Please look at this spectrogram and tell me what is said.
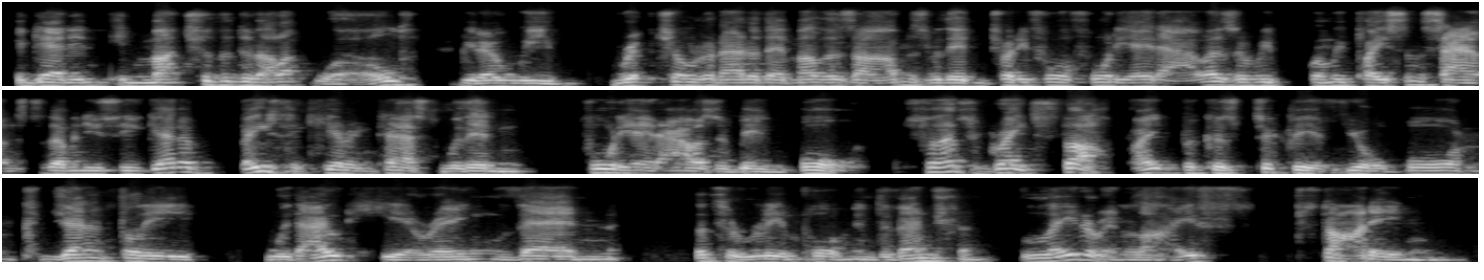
again, in, in much of the developed world, you know, we rip children out of their mother's arms within 24, 48 hours, and we when we play some sounds to them, and you see get a basic hearing test within 48 hours of being born. So that's a great start, right? Because particularly if you're born congenitally without hearing, then that's a really important intervention. Later in life, starting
